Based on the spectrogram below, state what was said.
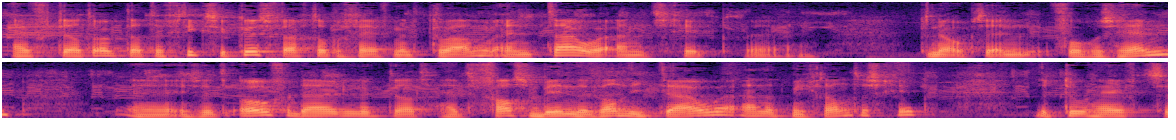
Hij vertelt ook dat de Griekse kustwacht op een gegeven moment kwam en touwen aan het schip knoopte. En volgens hem is het overduidelijk dat het vastbinden van die touwen aan het migrantenschip ertoe heeft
